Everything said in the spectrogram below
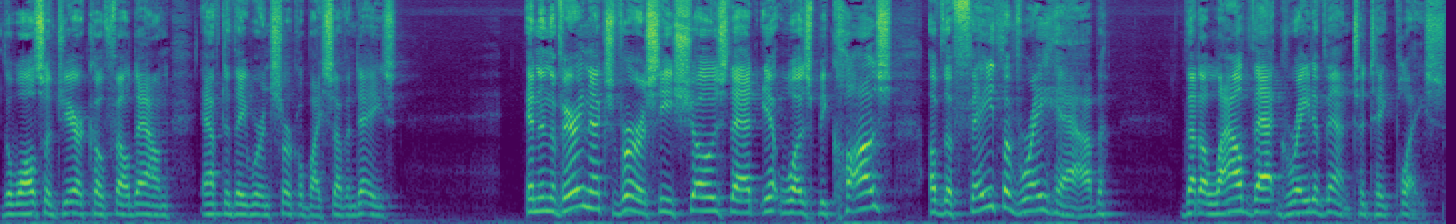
the walls of Jericho fell down after they were encircled by seven days. And in the very next verse, he shows that it was because of the faith of Rahab that allowed that great event to take place.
